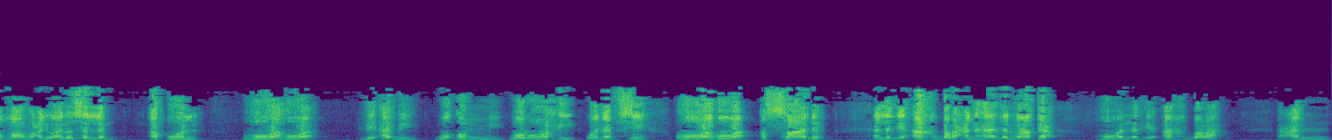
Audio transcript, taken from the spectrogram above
الله عليه وآله وسلم. أقول هو هو بأبي وأمي وروحي ونفسي هو هو الصادق الذي أخبر عن هذا الواقع هو الذي أخبر عن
